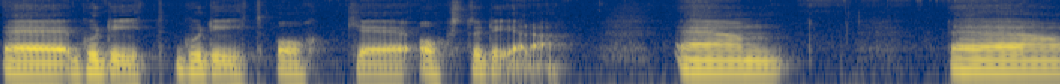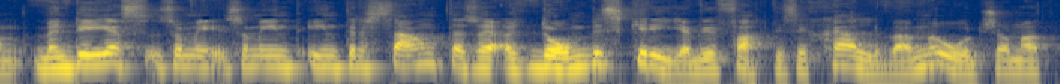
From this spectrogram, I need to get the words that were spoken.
eh, gå, dit, gå dit och, eh, och studera. Um, um, men det som är, som är intressant är att de beskrev ju faktiskt sig själva med ord som att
